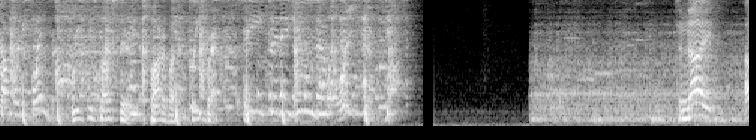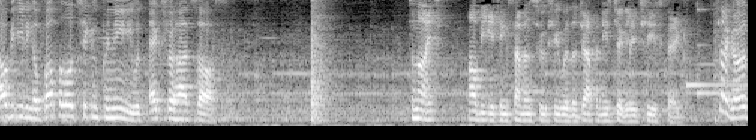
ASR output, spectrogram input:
and chocolatey flavor. Reese's Puff Cereal, part of a complete breakfast. P to the U double S. Tonight, I'll be eating a buffalo chicken panini with extra hot sauce. Tonight, I'll be eating salmon sushi with a Japanese jiggly cheesecake. Jolly good.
